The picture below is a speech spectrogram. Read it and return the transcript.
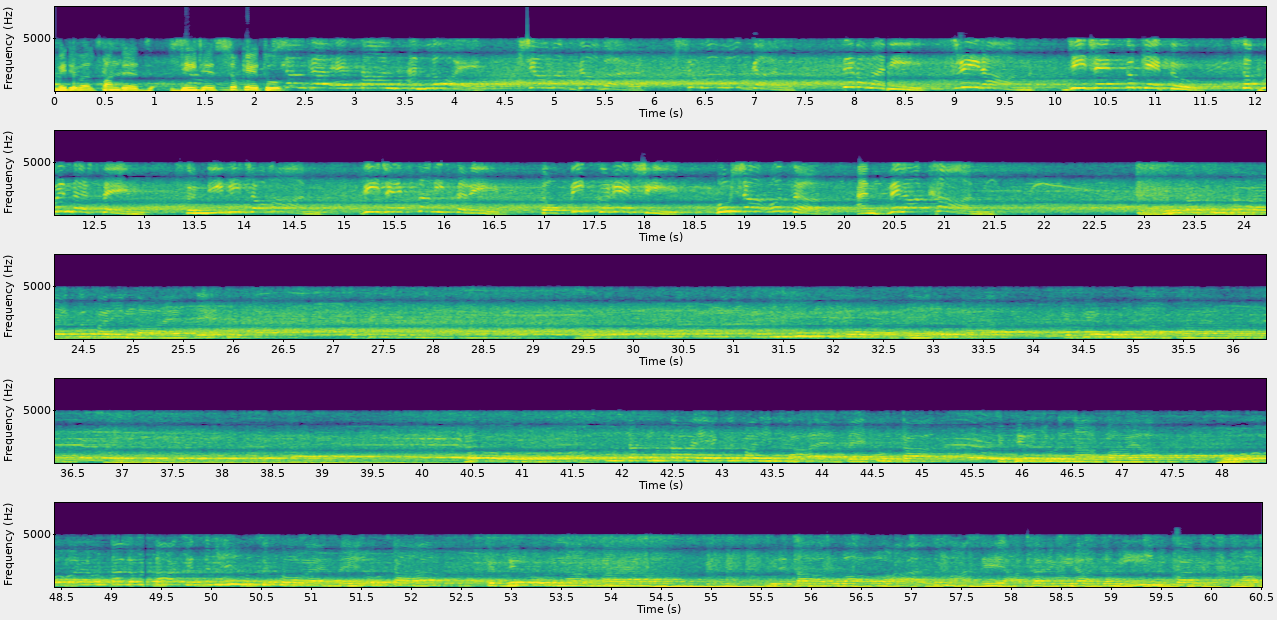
medieval pandit DJ Suketu. DJ Suketu, Sukhwinder Singh, Sunidhi Chauhan, DJ Sunny Sarif, Tawfiq Qureshi, Usha Uthup and Zila Khan. गिरता हुआ आत्मा से आकर गिरा ज़मीन पर।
